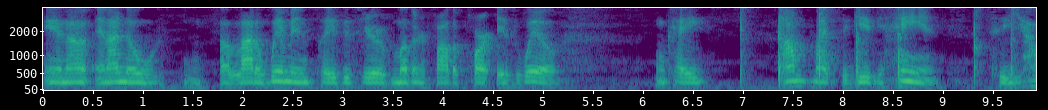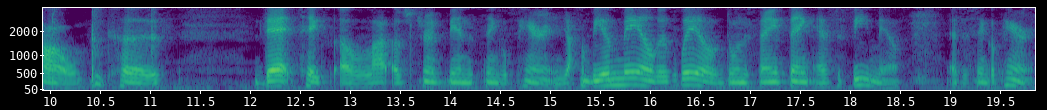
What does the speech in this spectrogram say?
and I and I know a lot of women play this here mother and father part as well. Okay, I'm like to give you hands to y'all because that takes a lot of strength being a single parent. And y'all can be a male as well, doing the same thing as the female, as a single parent.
